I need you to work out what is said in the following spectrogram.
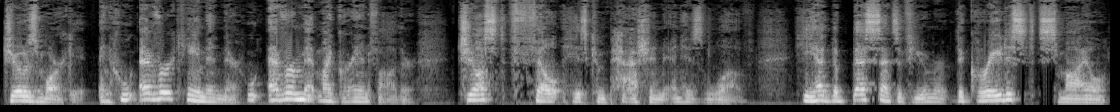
Joe's Market. And whoever came in there, whoever met my grandfather, just felt his compassion and his love. He had the best sense of humor, the greatest smile,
